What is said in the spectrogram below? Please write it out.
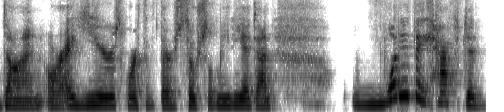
done or a year's worth of their social media done, what do they have to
